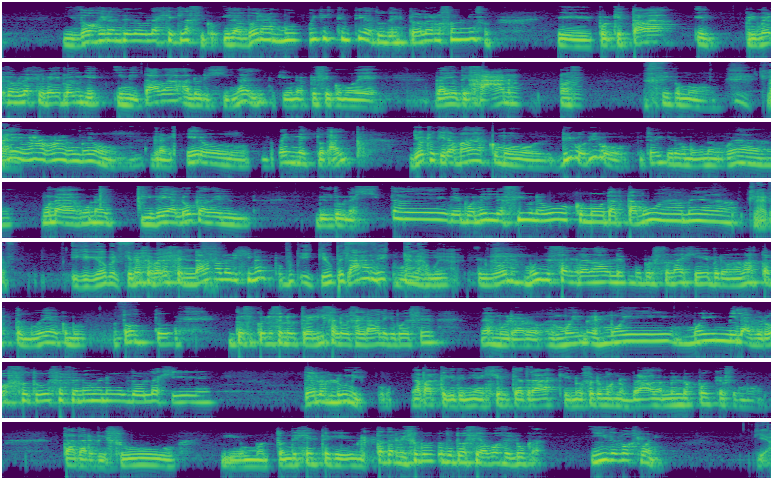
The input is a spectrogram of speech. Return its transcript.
y dos eran de doblaje clásico. Y las dos eran muy, muy distintivas, tú tienes toda la razón en eso. Eh, porque estaba el primer doblaje del Gallo Claudio que imitaba al original, que es una especie como de gallo tejano, así como medio granjero, redneck total. Y otro que era más como, digo, digo, ¿cachai? Que era como una una, una idea loca del, del doblajista de, de ponerle así una voz como tartamuda, media, Claro. Y que quedó que perfecta. no se parece en nada al original. Y quedó perfecta la weá. El weón es muy desagradable como personaje, pero además tartamudea como tonto. Entonces con eso neutraliza lo desagradable que puede ser. Es muy raro, es muy, es muy, muy milagroso todo ese fenómeno del doblaje de los. Y aparte que tenían gente atrás que nosotros hemos nombrado también los podcasts como Tatar Bisú y un montón de gente que. Tatar Bisú ponte tú hacía voz de Luca y de Box Bunny.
